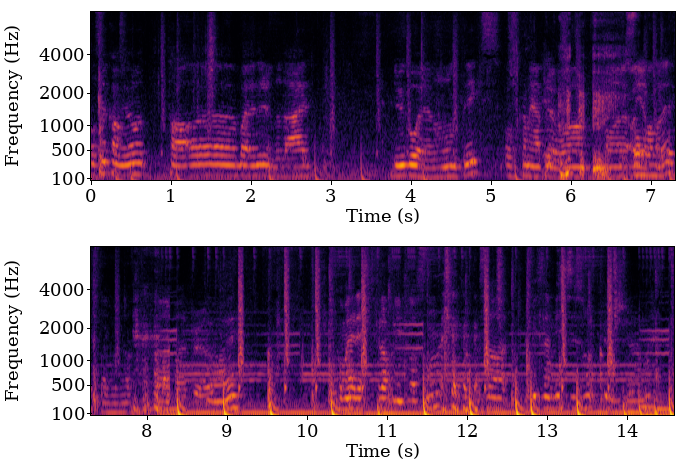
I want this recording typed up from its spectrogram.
Og så kan vi jo ta uh, bare en runde der du går gjennom noen triks, og så kan jeg prøve å, å, å hjelpe deg. Fremover. Nå kommer jeg rett fra flyplassen, så hvis jeg mister, så unnskylder jeg meg.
